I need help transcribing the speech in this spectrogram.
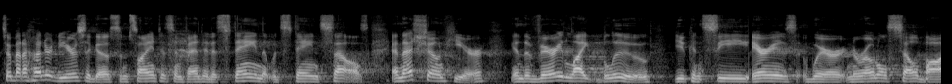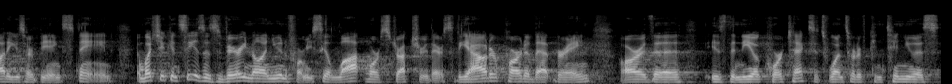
So, about 100 years ago, some scientists invented a stain that would stain cells. And that's shown here. In the very light blue, you can see areas where neuronal cell bodies are being stained. And what you can see is it's very non uniform. You see a lot more structure there. So, the outer part of that brain are the, is the neocortex, it's one sort of continuous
